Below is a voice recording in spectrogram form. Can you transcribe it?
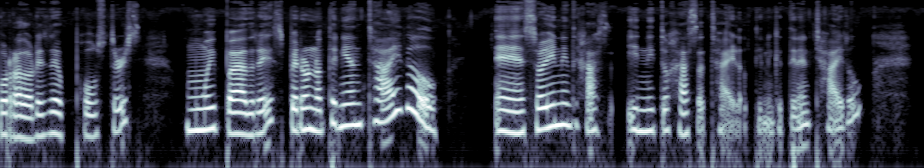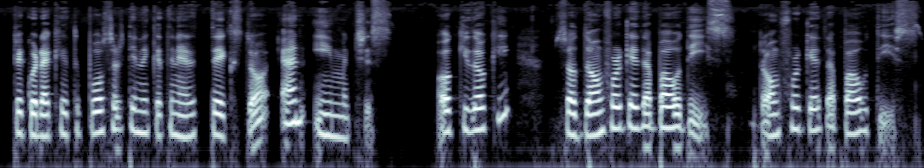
borradores de posters muy padres, pero no tenían title. Eh, so you need, has, need to has a title. Tiene que tener title. Recuerda que tu poster tiene que tener texto and images. Okidoki. So don't forget about this. Don't forget about this.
